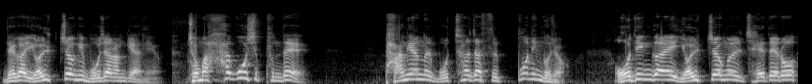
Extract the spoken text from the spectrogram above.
내가 열정이 모자란 게 아니에요. 정말 하고 싶은데 방향을 못 찾았을 뿐인 거죠. 어딘가에 열정을 제대로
